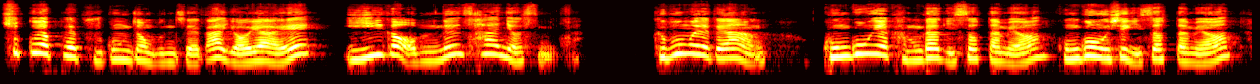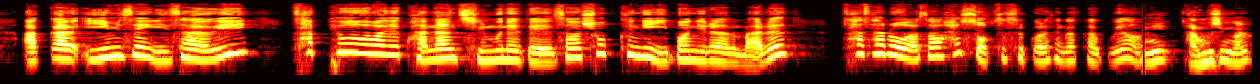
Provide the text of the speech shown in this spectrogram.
축구협회 불공정 문제가 여야의 이의가 없는 사안이었습니다. 그 부분에 대한 공공의 감각이 있었다면, 공공의식이 있었다면, 아까 이임생 이사의 사표에 관한 질문에 대해서 쇼크니 이번이라는 말은 사사로워서 할 수 없었을 거라 생각하고요. 아니, 잘못인가요?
